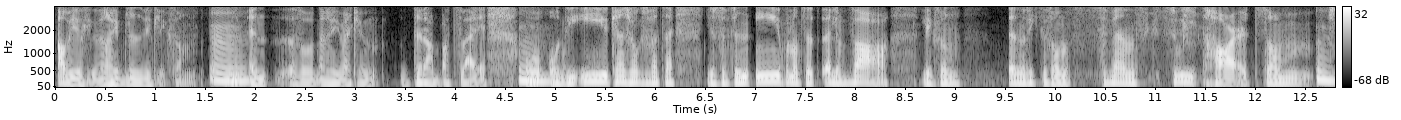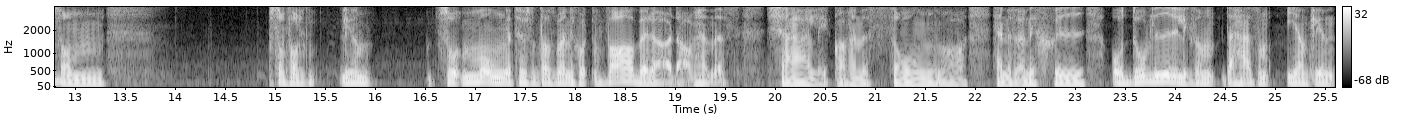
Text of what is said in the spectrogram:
obviously, den har ju blivit liksom, mm. en, alltså, den har ju verkligen drabbat Sverige. Mm. Och, och, det är ju kanske också för att här, Josefin är ju på något sätt, eller var, liksom, en riktig sån svensk sweetheart som, mm. som, som folk liksom så många tusentals människor var berörda av hennes kärlek, av hennes sång och hennes energi. Och då blir det liksom det här som egentligen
